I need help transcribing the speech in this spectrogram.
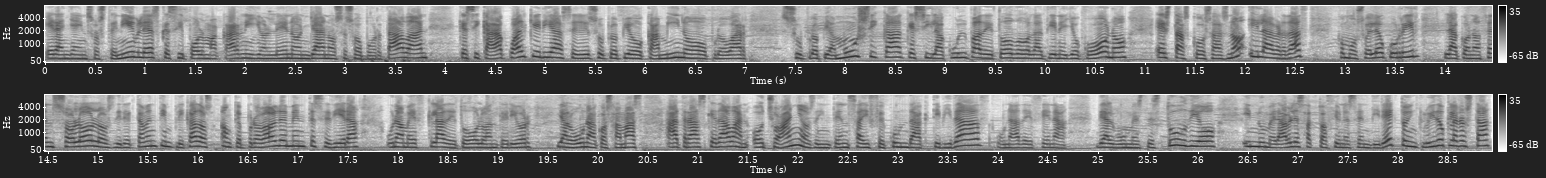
eran ya insostenibles, que si Paul McCartney y John Lennon ya no se soportaban, que si cada cual quería seguir su propio camino o probar su propia música, que si la culpa de todo la tiene Yoko Ono, estas cosas, ¿no? Y la verdad, como suele ocurrir, la conocen solo los directamente implicados, aunque probablemente se diera una mezcla de todo lo anterior y alguna cosa más. Atrás quedaban ocho años de intensa y fecunda actividad, una decena de álbumes de estudio, innumerables actuaciones en directo, incluido, claro está,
